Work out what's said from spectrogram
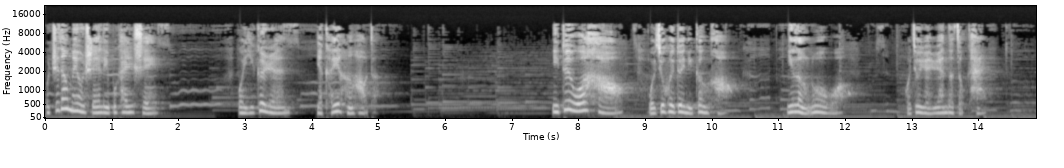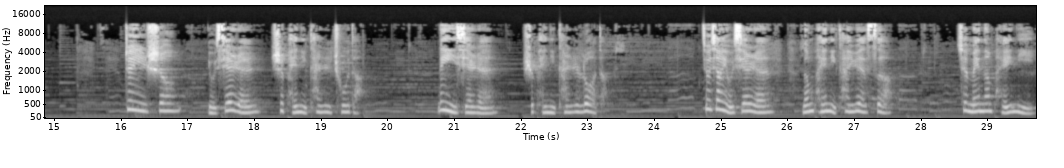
我知道没有谁离不开谁，我一个人也可以很好的。你对我好，我就会对你更好；你冷落我，我就远远的走开。这一生，有些人是陪你看日出的，另一些人是陪你看日落的。就像有些人。能陪你看月色，却没能陪你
